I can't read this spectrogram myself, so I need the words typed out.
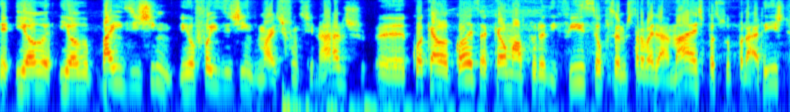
ele, ele vai exigindo, ele foi exigindo mais funcionários, uh, com aquela coisa que é uma altura difícil, precisamos trabalhar mais para superar isto,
